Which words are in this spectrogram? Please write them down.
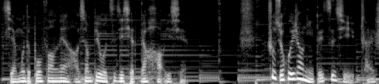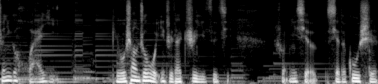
节目的播放量好像比我自己写的要好一些，这就会让你对自己产生一个怀疑。比如上周我一直在质疑自己，说你写写的故事，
